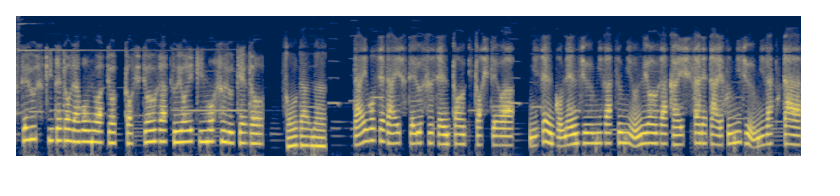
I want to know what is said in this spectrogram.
ステルス機でドラゴンはちょっと主張が強い気もするけど。そうだな。第5世代ステルス戦闘機としては、2005年12月に運用が開始された F22 ラプタ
